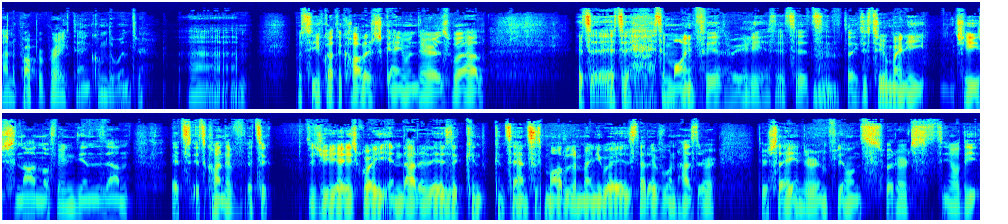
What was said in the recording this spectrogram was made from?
and a proper break then come the winter. Um, but see, you've got the college game in there as well. It's a, it's a it's a minefield really. It's it's, it's Mm. like there's too many Chiefs and not enough Indians, and it's it's kind of it's a the GAA is great in that it is a con- consensus model in many ways that everyone has their their say and their influence, whether it's you know the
